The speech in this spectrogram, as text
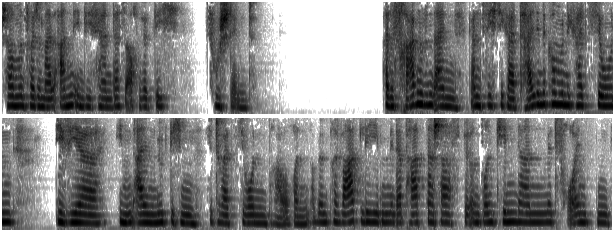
schauen wir uns heute mal an, inwiefern das auch wirklich zustimmt. Also Fragen sind ein ganz wichtiger Teil in der Kommunikation, die wir in allen möglichen Situationen brauchen. Ob im Privatleben, in der Partnerschaft, mit unseren Kindern, mit Freunden.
